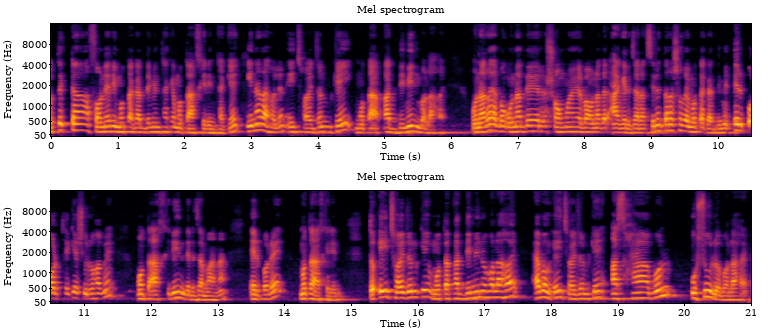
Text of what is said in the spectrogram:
প্রত্যেকটা ফোনেরই মোতাকাদ্দিমিন থাকে মোতাখিরিন থাকে। ইনারা হলেন এই ছয়জনকেই মোতাকাদ্দিমিন বলা হয়। ওনারা এবং ওনাদের সময়ের বা ওনাদের আগের যারা ছিলেন, তারা সবাই মোতাকাদ্দিমিন। এরপর থেকে শুরু হবে মোতাখিরিনদের জামানা, এরপরে মোতাখিরিন তো এই ছয়জনকে মোতাকাদ্দিমিনও বলা হয় এবং এই ছয়জনকে আসহাবুল উসুলও বলা হয়।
